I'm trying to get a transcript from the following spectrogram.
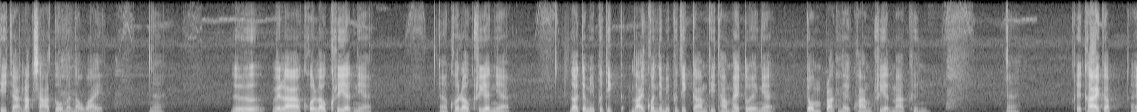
ที่จะรักษาตัวมันเอาไว้นะหรือเวลาคนเราเครียดเนี่ยคนเราเครียดเนี่ยเราจะมีพฤติหลายคนจะมีพฤติกรรมที่ทำให้ตัวเองเนี่ยจมปลักอยู่ในความเครียดมากขึ้นนะคล้ายๆกับไอ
